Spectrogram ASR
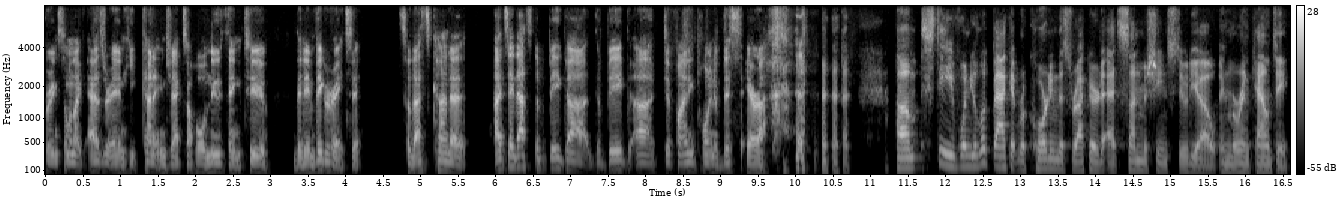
bring someone like ezra in he kind of injects a whole new thing too that invigorates it. So that's kind of i'd say that's the big uh the big uh defining point of this era. Um steve when you look back at recording this record at sun machine studio in marin county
